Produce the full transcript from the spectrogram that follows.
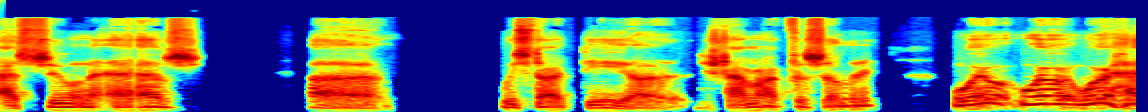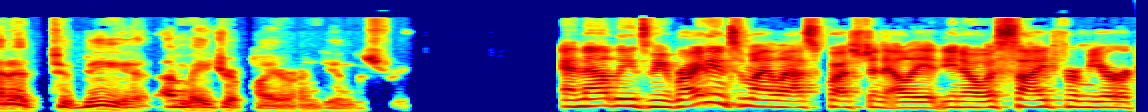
as soon as uh, we start the, uh, the Shamrock facility, we're, we're, we're headed to be a major player in the industry. And that leads me right into my last question, Eliot. You know, aside from your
